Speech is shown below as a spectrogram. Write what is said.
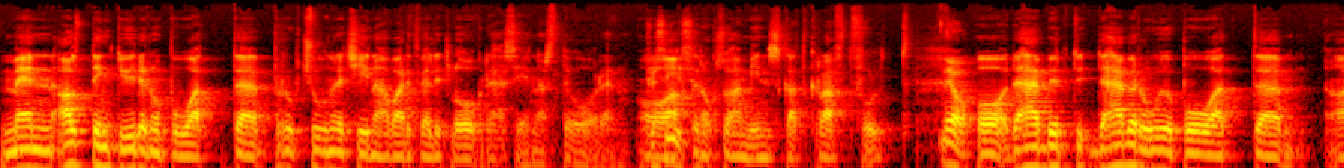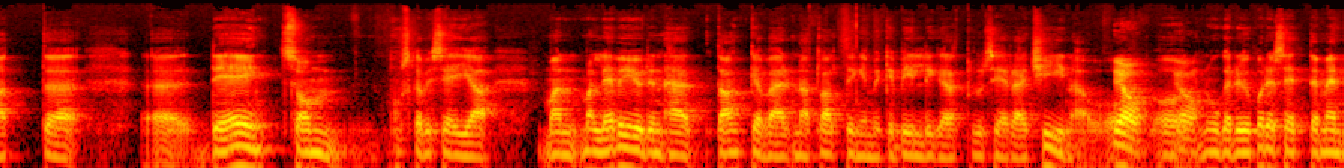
Men allting tyder nog på att eh, produktionen i Kina har varit väldigt låg de här senaste åren och Precis. att den också har minskat kraftfullt. Jo, Och det här, det här beror ju på att, eh, att eh, det är inte som, hur ska vi säga, man, man lever ju i den här tankevärlden att allting är mycket billigare att producera i Kina och, Ja, och ja. nog är det ju på det sättet men,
